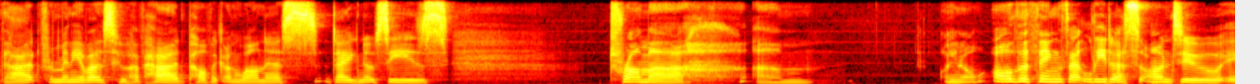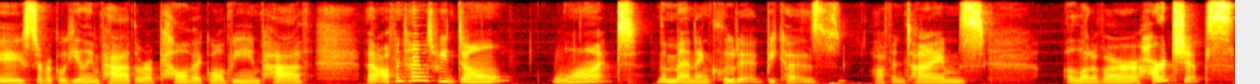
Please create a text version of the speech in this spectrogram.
that for many of us who have had pelvic unwellness diagnoses, trauma, um, you know, all the things that lead us onto a cervical healing path or a pelvic well being path, that oftentimes we don't want the men included because oftentimes a lot of our hardships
